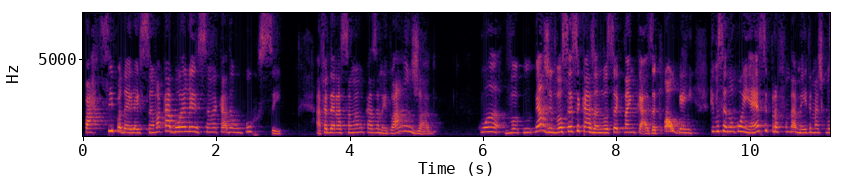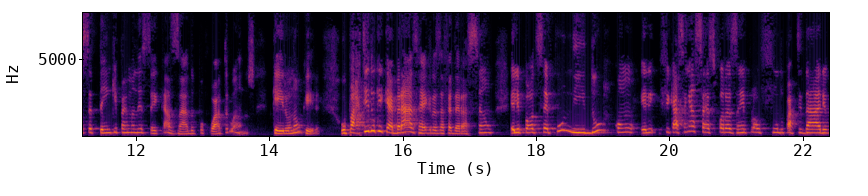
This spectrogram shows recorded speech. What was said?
participa da eleição, acabou a eleição, é cada um por si. A federação é um casamento arranjado, Imagina você se casando, você que está em casa, com alguém que você não conhece profundamente, mas que você tem que permanecer casado por quatro anos, queira ou não queira. O partido que quebrar as regras da federação, ele pode ser punido com ele ficar sem acesso, por exemplo, ao fundo partidário,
